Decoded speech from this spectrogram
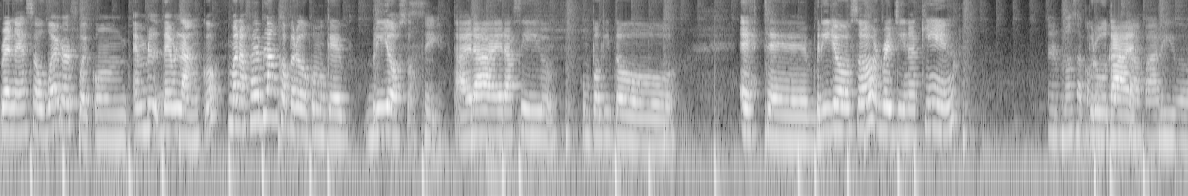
Renée Zellweger fue con de blanco. Bueno, fue de blanco, pero como que brilloso. Sí. Era, era así un poquito este brilloso. Regina King, Hermosa, como Brutal. pálido.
